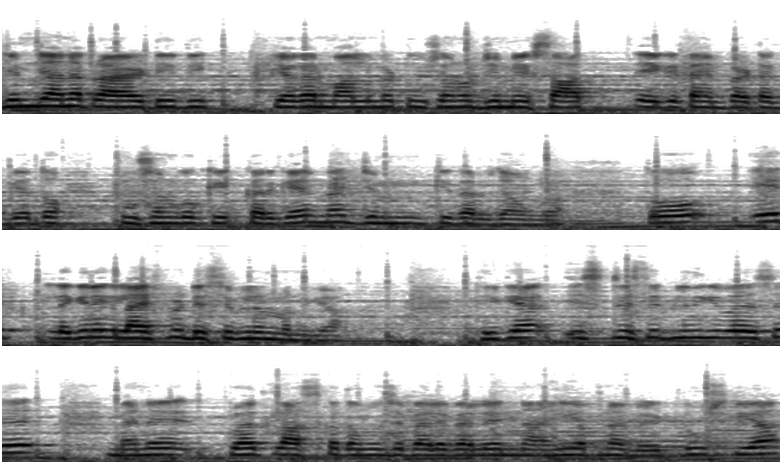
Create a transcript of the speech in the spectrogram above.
जिम जाना प्रायोरिटी थी कि अगर मान लो मैं ट्यूशन और जिम एक साथ, एक टाइम पे अटक गया तो ट्यूशन को किक करके मैं जिम की तरफ़ जाऊँगा। तो एक, लेकिन एक लाइफ में डिसिप्लिन बन गया। ठीक है, इस डिसिप्लिन की वजह से मैंने ट्वेल्थ क्लास खत्म होने से पहले पहले ना ही अपना वेट लूज़ किया।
